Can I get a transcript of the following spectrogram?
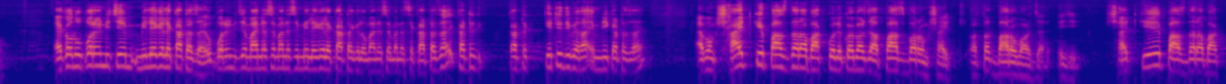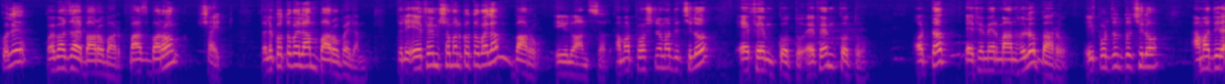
এখন উপরে নিচে মিলে গেলে কাটা যায়। উপরে নিচে মাইনাসে মাইনাসে মিলে গেলে কাটা গেল। মাইনাসে মাইনাসে কাটা যায়। কাটে কাটে কেটে দিবে না, এমনি কাটা যায়। এবং ষাটকে পাঁচ দ্বারা ভাগ করলে কয়বার যা পাঁচ বারং ষাট, অর্থাৎ বারো বার যায়। এই যে, ষাটকে পাঁচ দ্বারা ভাগ করলে কয়বার যায়? বারো বার। পাঁচ বারং ষাট। তাহলে কত পাইলাম? বারো পাইলাম। তাহলে এফ এম সমান কত পাইলাম? বারো। এই হলো আনসার আমার প্রশ্নের মধ্যে ছিল এফ এম কত? এফ এম কত? অর্থাৎ এফ এম এর মান হলো বারো। এই পর্যন্ত ছিল। আমাদের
